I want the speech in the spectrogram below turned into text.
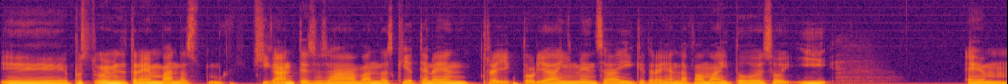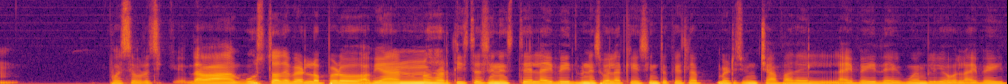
Eh, pues obviamente traen bandas gigantes, o sea, bandas que ya traían trayectoria inmensa y que traían la fama y todo eso. Y eh, pues sobre sí que daba gusto de verlo, pero habían unos artistas en este Live Aid Venezuela que siento que es la versión chafa del Live Aid de Wembley o Live Aid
